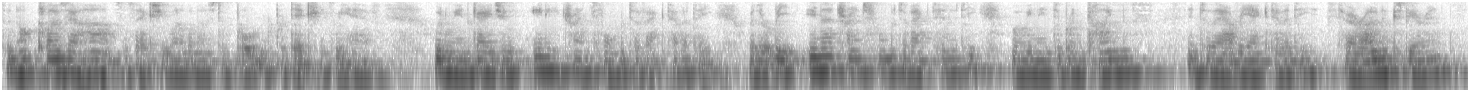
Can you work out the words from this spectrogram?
To not close our hearts is actually one of the most important protections we have when we engage in any transformative activity, whether it be inner transformative activity where we need to bring kindness into our reactivity to our own experience,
